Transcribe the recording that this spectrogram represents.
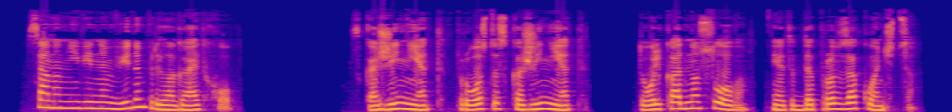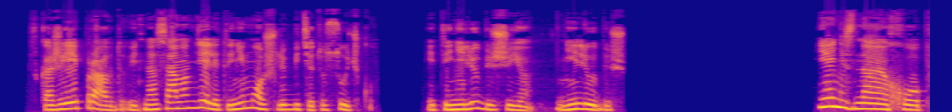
— самым невинным видом предлагает Хоп. «Скажи нет, просто скажи нет. Только одно слово, и этот допрос закончится. Скажи ей правду, ведь на самом деле ты не можешь любить эту сучку. И ты не любишь ее, не любишь». «Я не знаю, Хоп»,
